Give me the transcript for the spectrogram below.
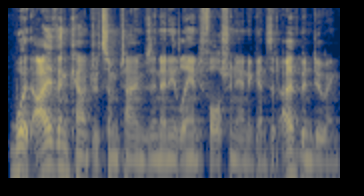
what I've encountered sometimes in any landfall shenanigans that I've been doing,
